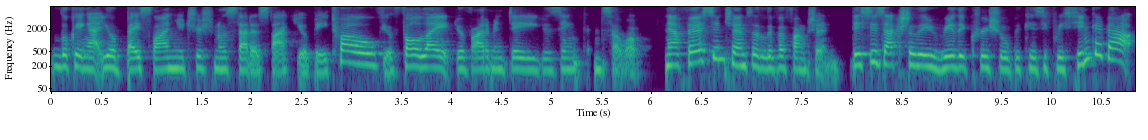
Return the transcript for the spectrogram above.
looking at your baseline nutritional status like your B12, your folate, your vitamin D, your zinc, and so on. Now, first, in terms of liver function, this is actually really crucial because if we think about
